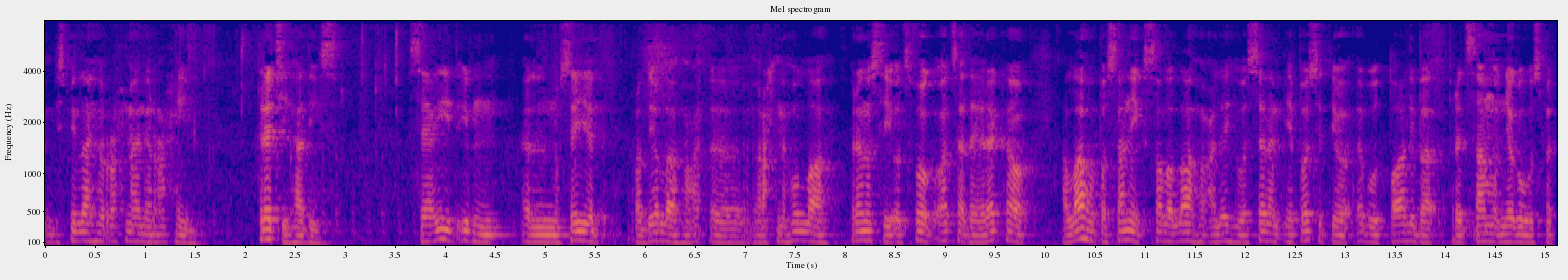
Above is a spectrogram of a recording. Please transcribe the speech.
Bismillahirrahmanirrahim. Treći hadis. Sa'id ibn al-Musayyib radijallahu rahmehullah prenosi od svog oca da je rekao Allahu poslanik sallallahu alaihi wasallam je posjetio Ebu Taliba pred samu njegovu smrt.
